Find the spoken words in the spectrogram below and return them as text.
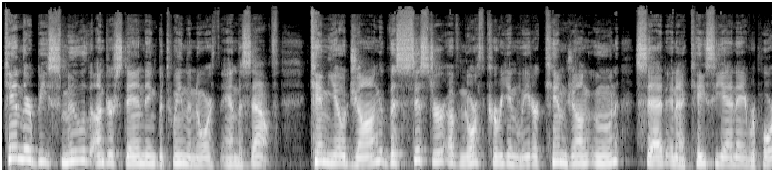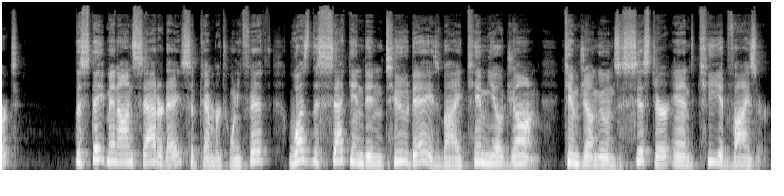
can there be smooth understanding between the North and the South. Kim Yo Jong, the sister of North Korean leader Kim Jong un, said in a KCNA report. The statement on Saturday, September 25th, was the second in two days by Kim Yo Jong, Kim Jong un's sister and key advisor.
